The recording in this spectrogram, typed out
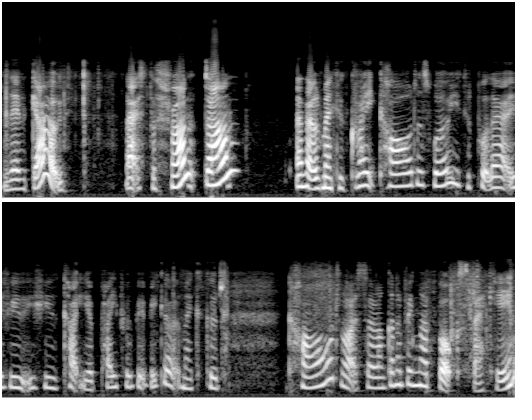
There we go. That's the front done. And that would make a great card as well. You could put that if you if you cut your paper a bit bigger it would make a good card. Right so I'm going to bring my box back in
